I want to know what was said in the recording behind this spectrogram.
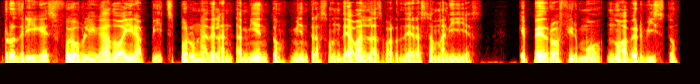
Rodríguez fue obligado a ir a pits por un adelantamiento mientras ondeaban las banderas amarillas, que Pedro afirmó no haber visto.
